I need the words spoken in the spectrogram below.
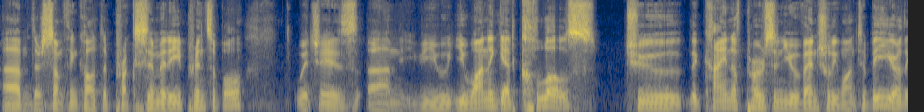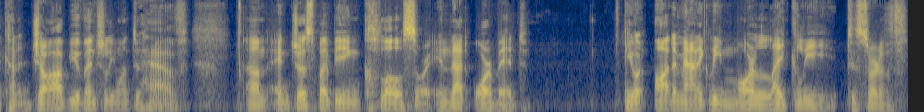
Um, there's something called the proximity principle, which is um, you you want to get close to the kind of person you eventually want to be or the kind of job you eventually want to have. Um, and just by being close or in that orbit, you're automatically more likely to sort of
